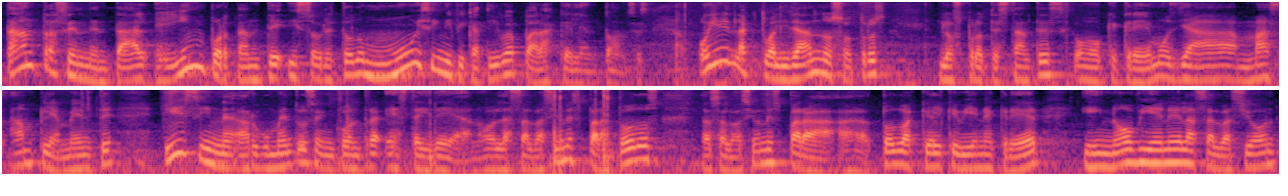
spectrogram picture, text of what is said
tan trascendental e importante y sobre todo muy significativa para aquel entonces. Hoy en la actualidad nosotros los protestantes como que creemos ya más ampliamente y sin argumentos en contra esta idea, ¿no? La salvación es para todos, la salvación es para todo aquel que viene a creer y no viene la salvación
